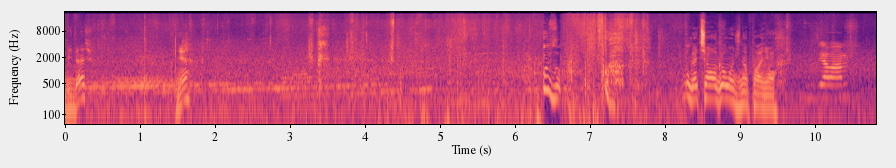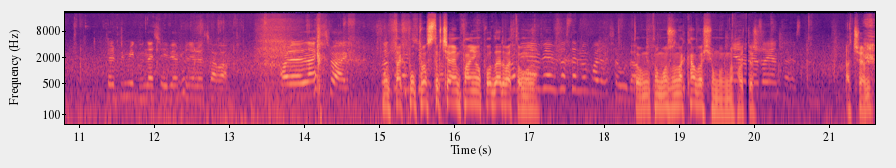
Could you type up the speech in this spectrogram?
Widać? Nie? Jezu. Leciała gałąź na panią. Widziałam ten filmik w necie i wiem, że nie leciała. Ale nice try. No tak po prostu chciałem panią poderwać, to, No mo- wiem, wiem, że następną panią się uda. to, to może na kawę się umówmy nie, chociaż. no, ja zajęta jestem. A czym?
